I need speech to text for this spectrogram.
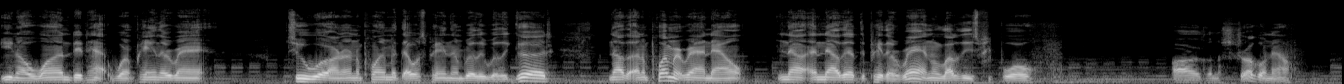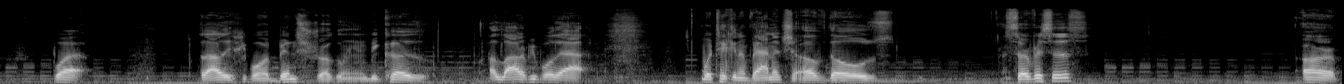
you know, one didn't have weren't paying their rent, Two were on unemployment that was paying them really, really good. Now the unemployment ran out. Now and now they have to pay their rent, and a lot of these people are going to struggle now. But a lot of these people have been struggling because a lot of people that were taking advantage of those services are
